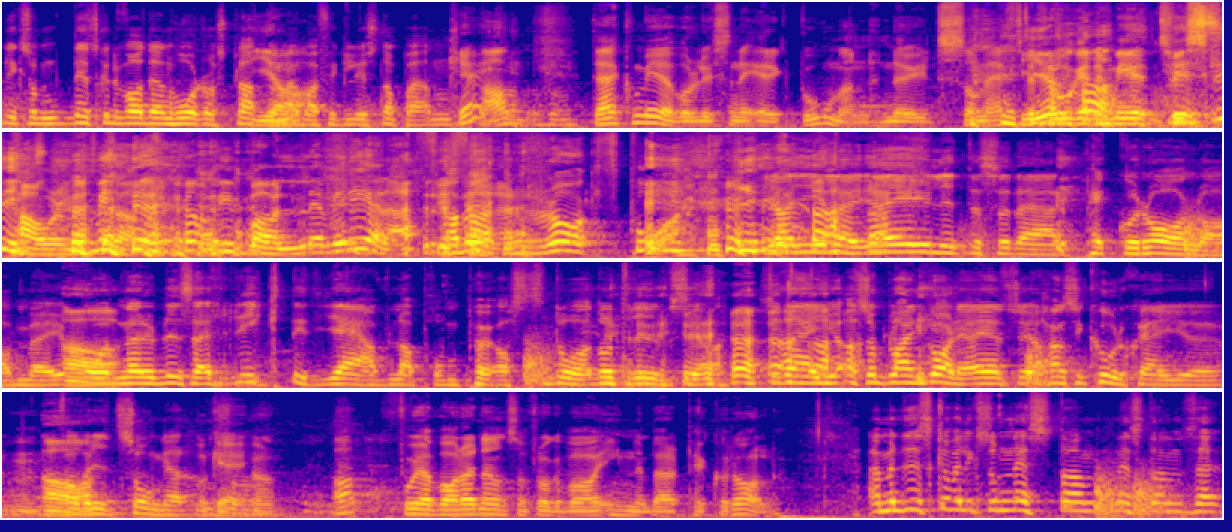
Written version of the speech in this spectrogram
liksom, det skulle vara den hårdrocksplattan Ja. om jag bara fick lyssna på en. Okej. Ja, där kommer ju vår lyssnare Erik Boman nöjd som efterfrågade mer tysk power metal. Vi bara levererar. Ja, men, rakt på. Jag gillar, jag är ju lite sådär pekoral av mig Ja. och när det blir så här riktigt jävla pompöst då, då trivs jag. Så det är ju, alltså Blind Guardian, jag är- Hansi Kursch är ju favoritsångaren. Okej. så. Ja. Ja. Får jag vara den som frågar vad innebär pekoral? Ja, men det ska vara liksom nästan, nästan så här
